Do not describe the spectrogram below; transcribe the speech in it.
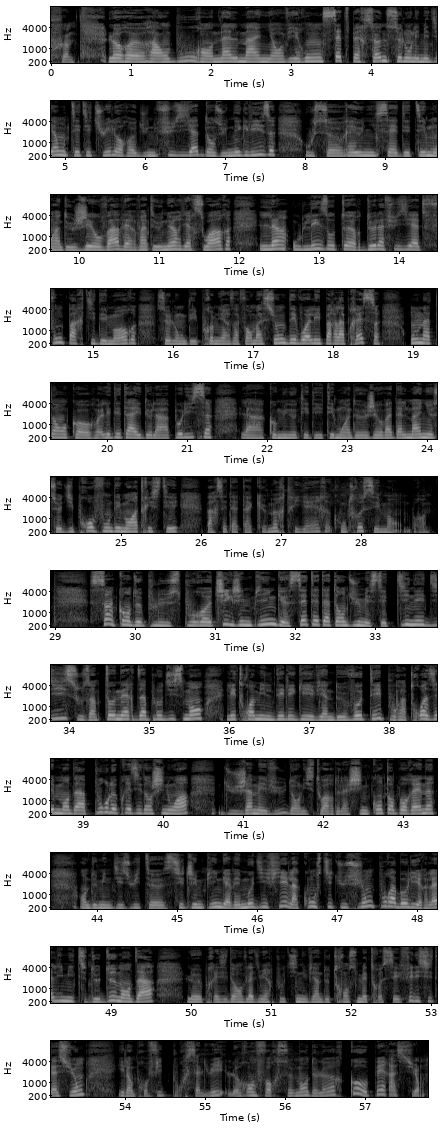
L'horreur à Hambourg, en Allemagne, environ sept personnes, selon les médias, ont été tuées lors d'une fusillade dans une église où se réunissaient des témoins de Jéhovah vers 21h hier soir. L'un ou les auteurs de la fusillade font partie des morts, selon des premières informations dévoilées par la presse. On attend encore les détails de la police. La communauté des témoins de Jéhovah d'Allemagne se dit profondément attristée par cette attaque meurtrière contre ses membres. Cinq ans de plus pour euh, Xi Jinping, c'était attendu mais c'est inédit. Sous un tonnerre d'applaudissements, les 3000 délégués viennent de voter pour un troisième mandat pour le président chinois, du jamais vu dans l'histoire de la Chine contemporaine. En 2018, euh, Xi Jinping avait modifié la constitution pour abolir la limite de deux mandats. Le président Vladimir Poutine vient de transmettre ses félicitations. Il en profite pour saluer le renforcement de leur coopération.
